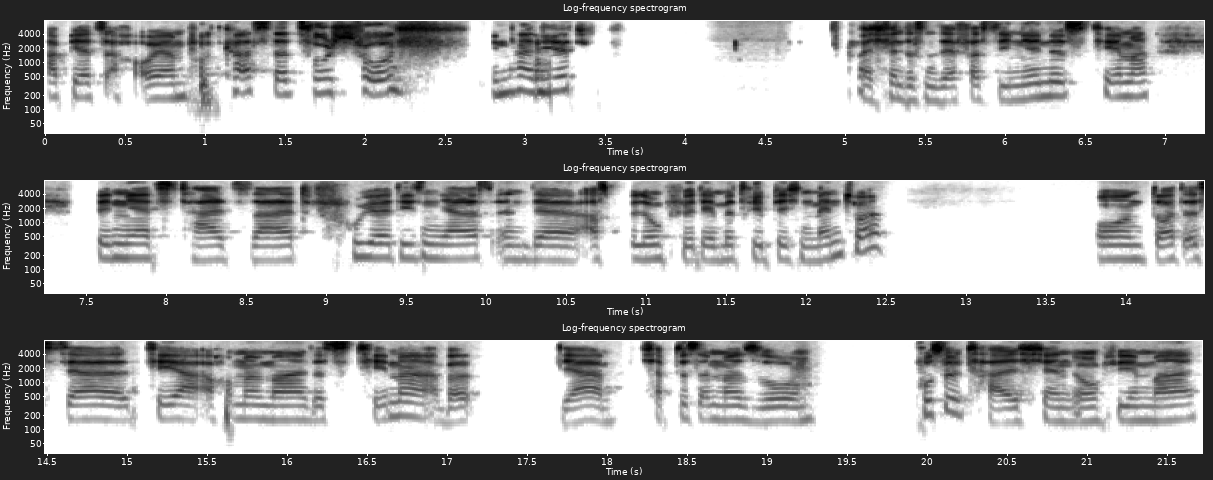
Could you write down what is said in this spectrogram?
habe jetzt auch euren Podcast dazu schon inhaliert. Weil ich finde das ein sehr faszinierendes Thema. Bin jetzt halt seit Frühjahr diesen Jahres in der Ausbildung für den betrieblichen Mentor. Und dort ist ja Thea auch immer mal das Thema, aber ja, ich habe das immer so Puzzleteilchen irgendwie mal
